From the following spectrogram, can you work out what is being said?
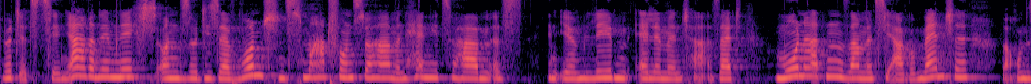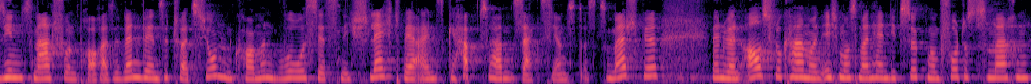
Wird jetzt zehn Jahre demnächst und so dieser Wunsch, ein Smartphone zu haben, ein Handy zu haben, ist in ihrem Leben elementar. Seit Monaten sammelt sie Argumente, warum sie ein Smartphone braucht. Also wenn wir in Situationen kommen, wo es jetzt nicht schlecht wäre, eins gehabt zu haben, sagt sie uns das. Zum Beispiel, wenn wir einen Ausflug haben und ich muss mein Handy zücken, um Fotos zu machen,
